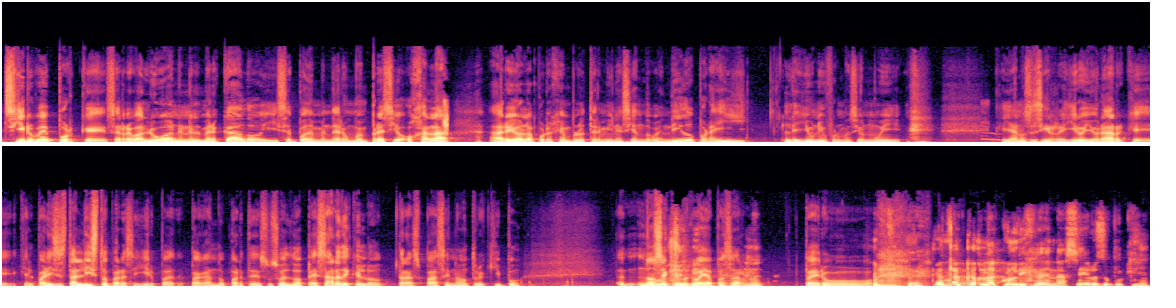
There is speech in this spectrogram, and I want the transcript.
sirve porque se revalúan en el mercado y se pueden vender a un buen precio. Ojalá Areola, por ejemplo, termine siendo vendido. Por ahí leí una información muy... que ya no sé si reír o llorar, que, el París está listo para seguir pagando parte de su sueldo a pesar de que lo traspasen a otro equipo. No sé qué es lo que vaya a pasar, ¿no? Pero... ¿Qué anda, con lija de nacer? ¿Eso por qué?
